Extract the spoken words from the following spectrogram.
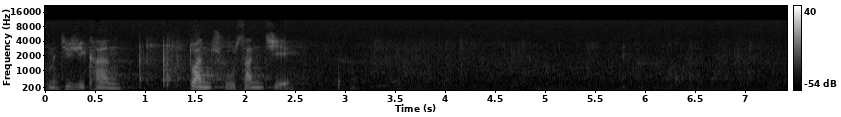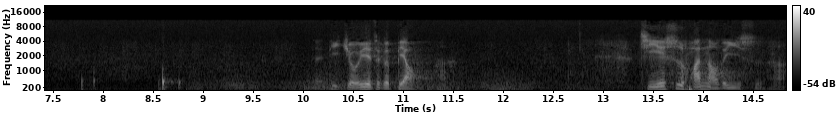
我继续看断除三结，在第九页这个表啊，结是烦恼的意思啊，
